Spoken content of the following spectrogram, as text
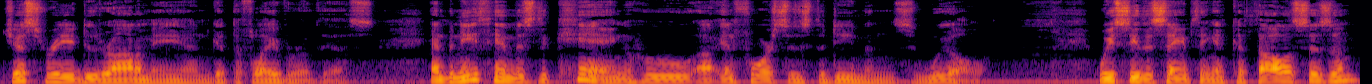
Just read Deuteronomy and get the flavor of this. And beneath him is the king who uh, enforces the demon's will. We see the same thing in Catholicism,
